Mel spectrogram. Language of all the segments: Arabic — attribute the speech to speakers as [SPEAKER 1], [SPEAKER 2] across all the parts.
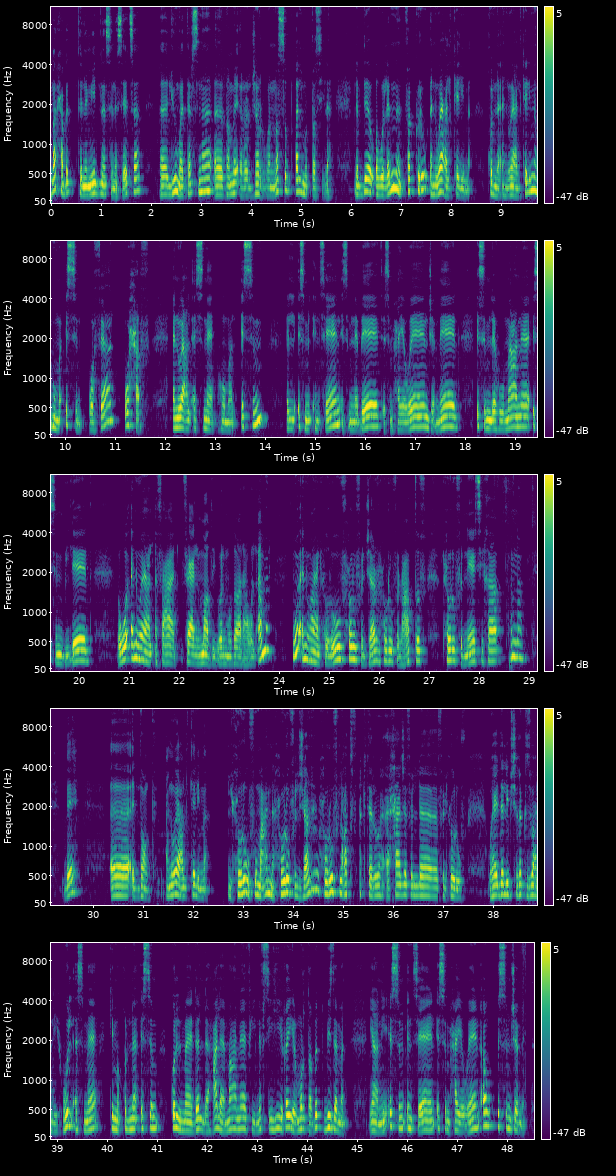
[SPEAKER 1] مرحبا تلاميذنا سنة سادسة اليوم درسنا آه، ضمائر الجر والنصب المتصلة. نبدأ أولا نتفكروا أنواع الكلمة. قلنا أنواع الكلمة هما اسم وفعل وحرف. أنواع الأسماء هما الاسم الاسم الإنسان اسم نبات اسم حيوان جماد اسم له معنى اسم بلاد وأنواع الأفعال فعل الماضي والمضارع والأمر وأنواع الحروف حروف الجر حروف العطف الحروف الناسخة. فهمنا به آه دونك أنواع الكلمة. الحروف هما عندنا حروف الجر وحروف العطف أكثر حاجة في في الحروف. وهذا اللي باش نركزوا عليه. والأسماء كما قلنا اسم كل ما دل على معنى في نفسه غير مرتبط بزمن. يعني اسم إنسان اسم حيوان أو اسم جماد.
